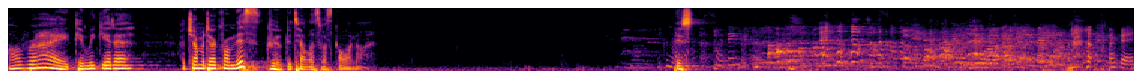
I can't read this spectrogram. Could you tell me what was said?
All right. Can we get a, a dramaturg from this group to tell us what's going on? Okay.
